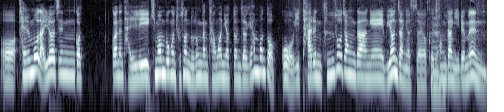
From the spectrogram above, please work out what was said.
어, 잘못 알려진 것과는 달리 김원봉은 조선 노동당 당원이었던 적이 한 번도 없고 이 다른 군소 정당의 위원장이었어요. 그 네. 정당 이름은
